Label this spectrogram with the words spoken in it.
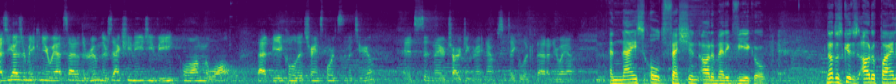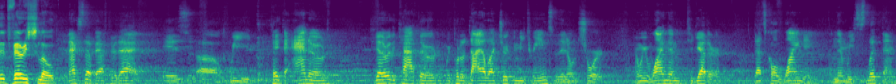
As you guys are making your way outside of the room, there's actually an AGV along the wall, that vehicle that transports the material, and it's sitting there charging right now. So take a look at that on your way out. A nice old-fashioned automatic vehicle. Not as good as autopilot, very slow. Next step after that is uh, we take the anode together with the cathode, we put a dielectric in between so they don't short, and we wind them together. That's called winding, and then we slit them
